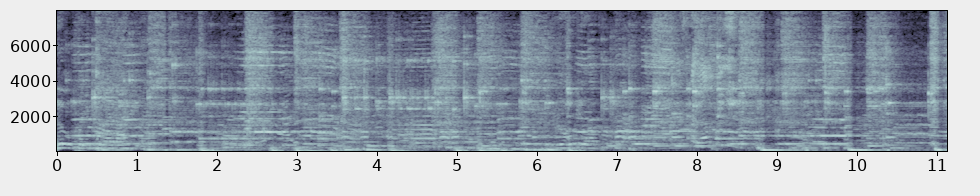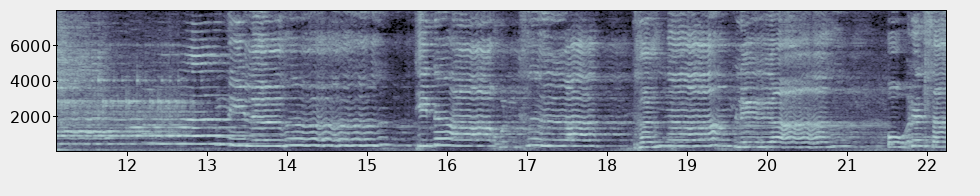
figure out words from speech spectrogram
ลูกคุณเคยรักเลยรู้อยู่ว่าพ่อเสือปีกนี่หรือที่ดาคุณเครือเธองามเหลือ อุรสา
